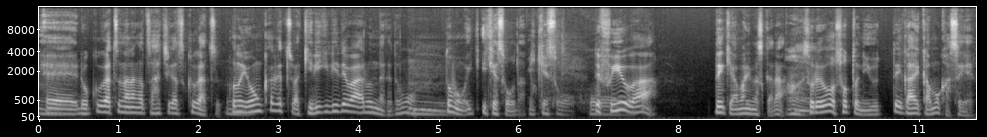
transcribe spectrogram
うん。えー6月7月8月9月。この4ヶ月はギリギリではあるんだけども、ん。どうもいいけそうだと。いけそう。で冬は電気余りますから、はい。それを外に売って外貨も稼げる。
